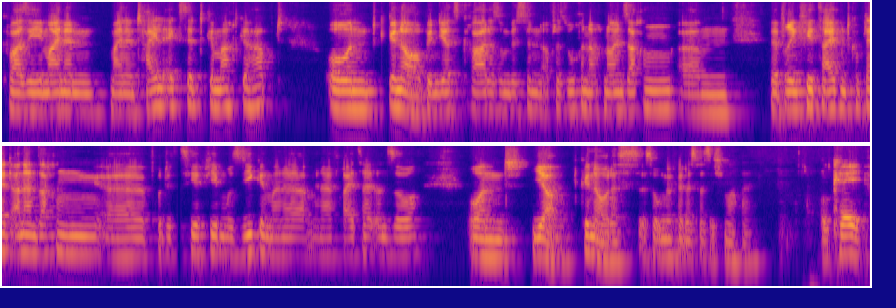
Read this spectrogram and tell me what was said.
quasi meinen, meinen Teil-Exit gemacht gehabt. Und genau, bin jetzt gerade so ein bisschen auf der Suche nach neuen Sachen, ähm, verbringe viel Zeit mit komplett anderen Sachen, äh, produziere viel Musik in meiner, meiner Freizeit und so. Und ja, genau, das ist ungefähr das, was ich mache. Okay,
